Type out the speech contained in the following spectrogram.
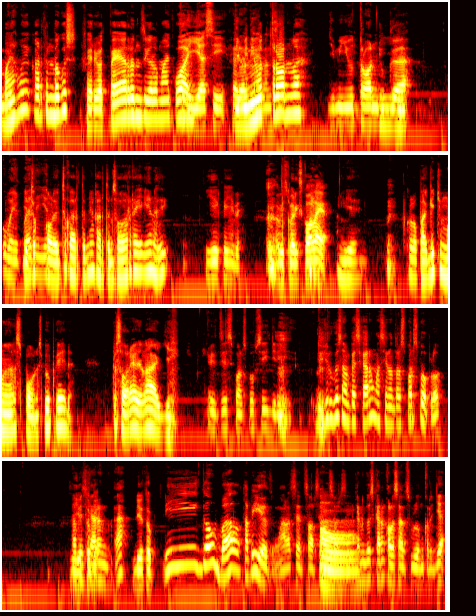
banyak banget kartun bagus, Very Odd Parents segala macam. wah iya sih Jimmy Very Odd Parents Neutron lah. sih. Jimmy Neutron juga oh banyak banget Itu kalau itu kartunnya kartun sore ya nggak sih? Iya kayaknya deh. Habis balik sekolah ya. Iya. Kalau pagi cuma SpongeBob kayak ada. Terus sore ada lagi. itu SpongeBob sih jadi jujur gue sampai sekarang masih nonton SpongeBob loh sampai YouTube sekarang ah Di YouTube. di global tapi ya malah sensor sensor Oh. sih kan gue sekarang kalau saat sebelum kerja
